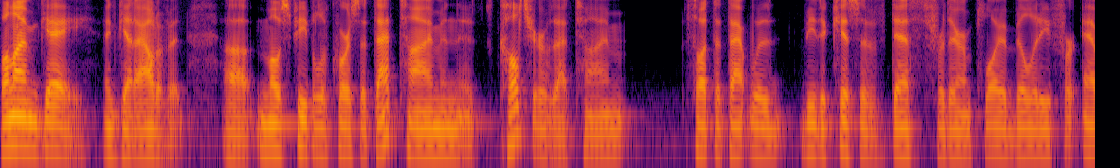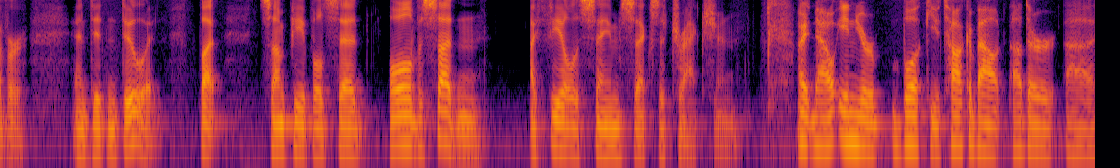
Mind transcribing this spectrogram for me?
well, I'm gay and get out of it. Uh, most people, of course, at that time, in the culture of that time, thought that that would be the kiss of death for their employability forever and didn't do it. But some people said, all of a sudden, I feel a same sex attraction. All right. Now, in your book, you talk about other uh,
